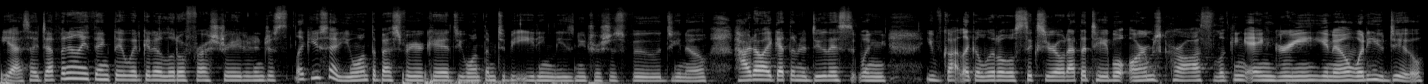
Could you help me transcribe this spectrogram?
Yes, I definitely think they would get a little frustrated and just like you said, you want the best for your kids, you want them to be eating these nutritious foods, you know. How do I get them to do this when you've got like a little 6-year-old at the table, arms crossed, looking angry, you know? What do you do?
